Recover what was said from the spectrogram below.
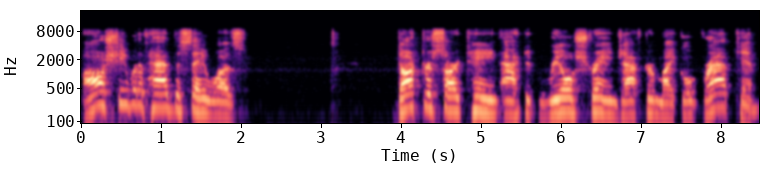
all she would have had to say was, Dr. Sartain acted real strange after Michael grabbed him.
